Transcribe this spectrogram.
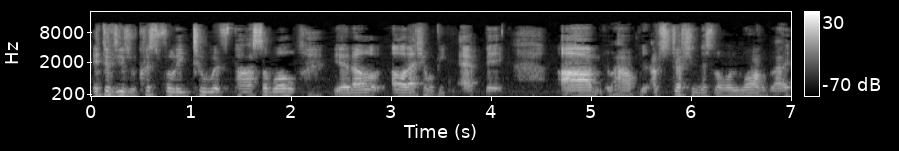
Interviews with Christopher Lee 2 if possible. You know, oh, that shit would be epic. Um, wow, I'm stretching this a little long, right?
